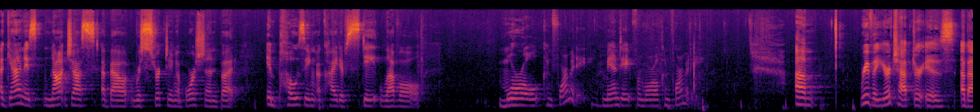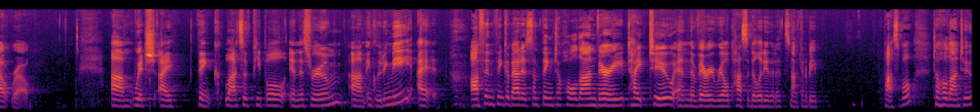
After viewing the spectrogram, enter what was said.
Again, is not just about restricting abortion, but imposing a kind of state level moral conformity, mandate for moral conformity. Um, Reva, your chapter is about Roe, um, which I think lots of people in this room, um, including me, I often think about as something to hold on very tight to, and the very real possibility that it's not going to be possible to hold on to.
